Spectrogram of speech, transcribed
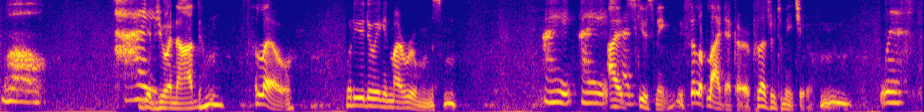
Whoa. Hi. gives you a nod hello what are you doing in my rooms. I I, I had excuse me philip lydecker pleasure to meet you Liss.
